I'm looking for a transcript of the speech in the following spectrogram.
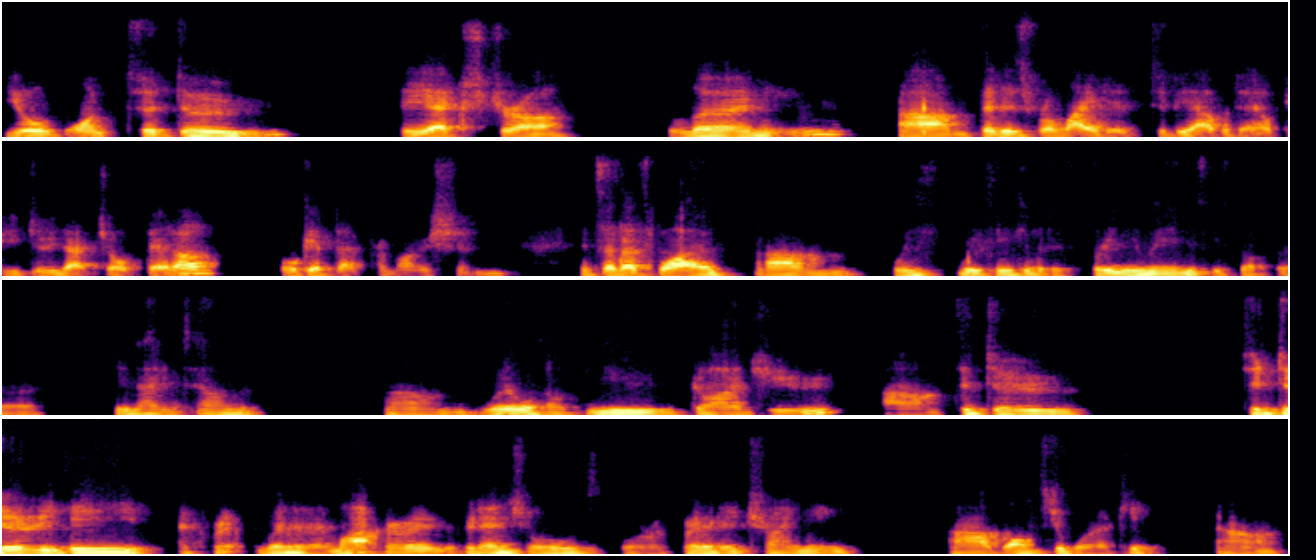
you'll want to do the extra learning um, that is related to be able to help you do that job better or get that promotion. And so that's why um, we, we think of it as bring you in if you've got the innate talent. Um, we'll help you guide you um, to do to do the whether they're micro credentials or accredited training uh, whilst you're working, um,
